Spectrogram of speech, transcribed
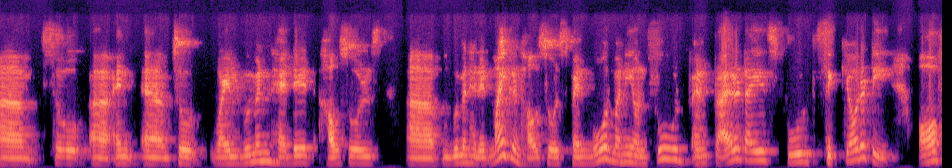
Um, so, uh, and um, so while women headed households, uh, women headed migrant households spend more money on food and prioritize food security of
